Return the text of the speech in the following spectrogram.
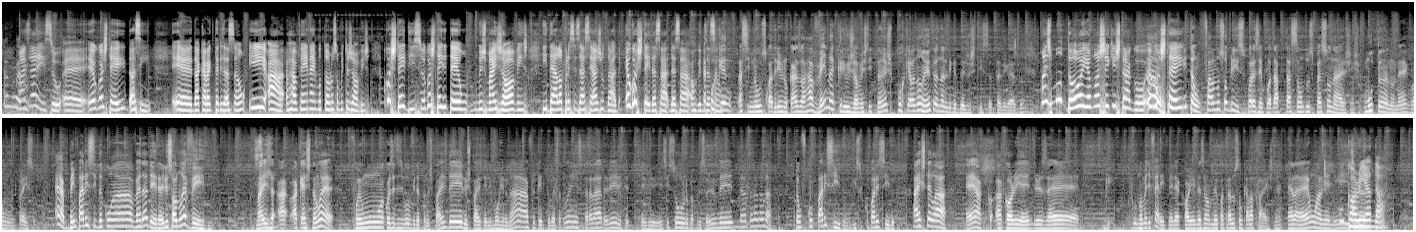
É, Mas é isso. é, eu gostei, assim, é, da caracterização. E a Ravena e Mutano são muito jovens. Eu gostei disso. Eu gostei de ter um- uns mais jovens e dela precisar ser ajudada. Eu gostei dessa, dessa É organização. porque, assim, nos quadrinhos, no caso, a Ravena cria os Jovens Titãs porque ela não entra na Liga da Justiça, tá ligado? Mas mudou e eu não achei que estragou. eu Não. gostei. Então, falando sobre isso, por exemplo, a adaptação dos personagens, Mutano, né? Vamos pra isso. É bem parecida com a verdadeira. Ele só não é verde. Mas a, a questão é. Foi uma coisa desenvolvida pelos pais dele, os pais dele morreram na África, ele pegou essa doença, tarará, tarará, ele te- teve esse soro pra poder sobreviver, tá, tá, tá, tá. Então ficou parecido, isso ficou parecido. A Estelar é a, a Corey Anders, é. O nome é diferente, né? Ele é Corey Anders, é uma meio com a tradução que ela faz, né? Ela é um alienígena. Coriander.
